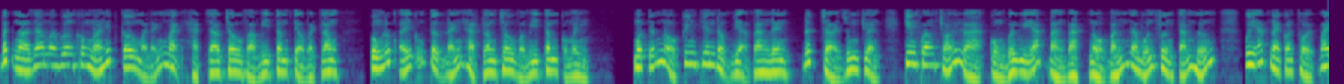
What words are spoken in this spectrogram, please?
Bất ngờ Giao Ma Vương không nói hết câu mà đánh mạnh hạt Giao Châu vào mi tâm Tiểu Bạch Long, cùng lúc ấy cũng tự đánh hạt Long Châu vào mi tâm của mình. Một tiếng nổ kinh thiên động địa vang lên, đất trời rung chuyển, kim quang chói lòa cùng với uy áp bàng bạc nổ bắn ra bốn phương tám hướng. Uy áp này còn thổi bay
